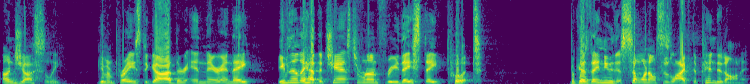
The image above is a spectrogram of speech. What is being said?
unjustly, giving praise to God, they're in there, and they, even though they had the chance to run free, they stayed put because they knew that someone else's life depended on it.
